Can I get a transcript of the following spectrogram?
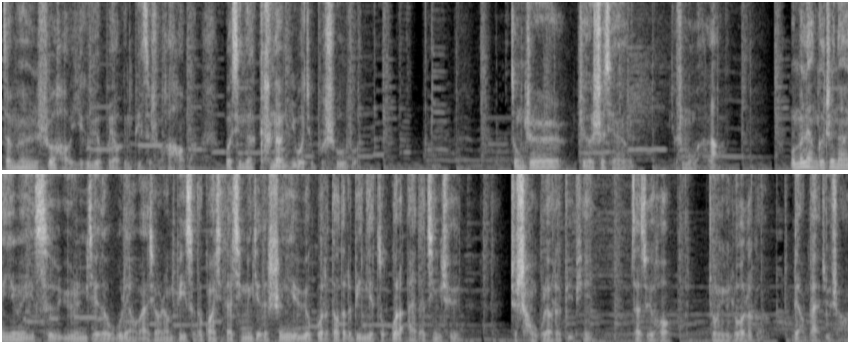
咱们说好一个月不要跟彼此说话好吗？我现在看到你我就不舒服。”总之，这个事情就这么完了。我们两个直男因为一次愚人节的无聊玩笑，让彼此的关系在清明节的深夜越过了道德的边界，走过了爱的禁区。这场无聊的比拼，在最后终于落了个两败俱伤。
